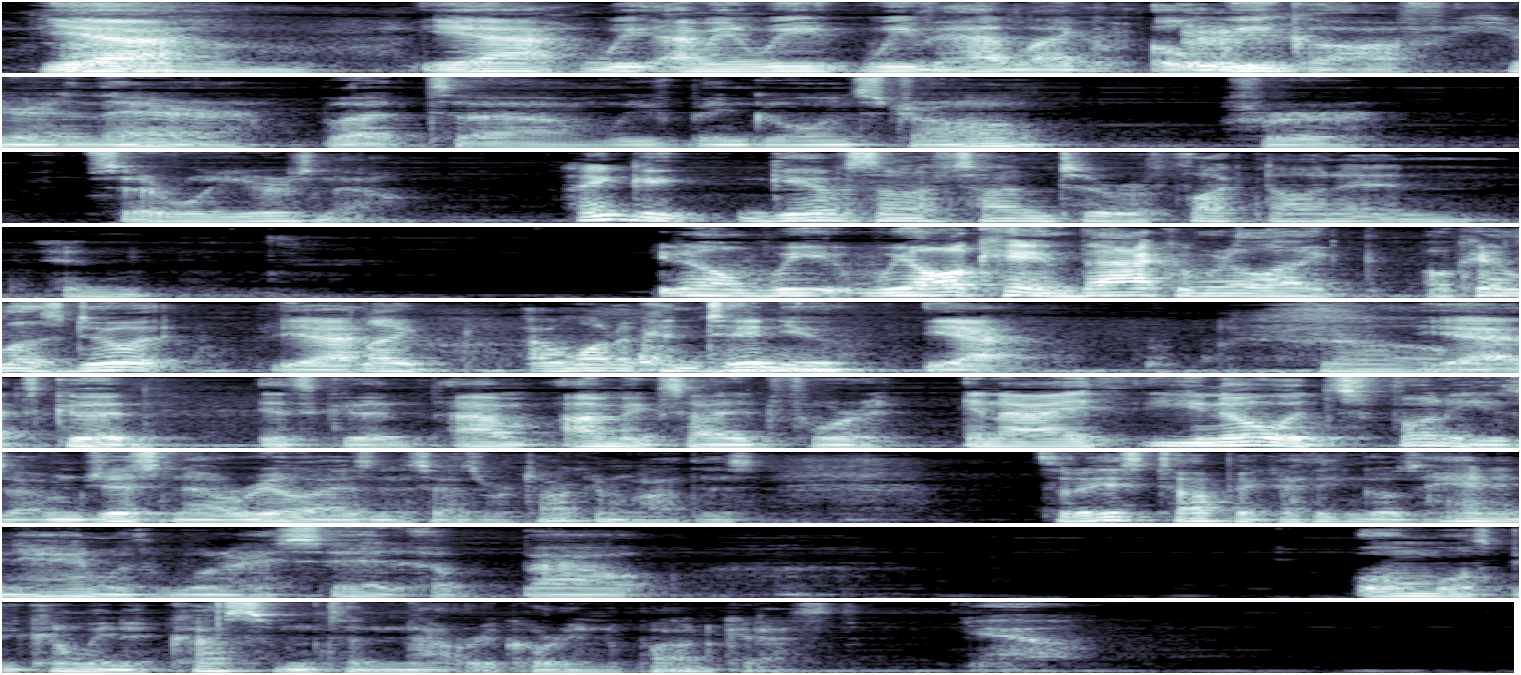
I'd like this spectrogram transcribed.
Yeah, Um, yeah. We, I mean, we we've had like a week off here and there, but uh, we've been going strong for several years now. I think it gave us enough time to reflect on it and and you know we we all came back and we are like okay let's do it Yeah, like I want to continue. yeah. So, Yeah, it's good. It's good. I'm I'm excited for it. And I you know what's funny is I'm just now realizing this as we're talking about this. Today's topic I think goes hand in hand with what I said about almost becoming accustomed to not recording the podcast. Yeah.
